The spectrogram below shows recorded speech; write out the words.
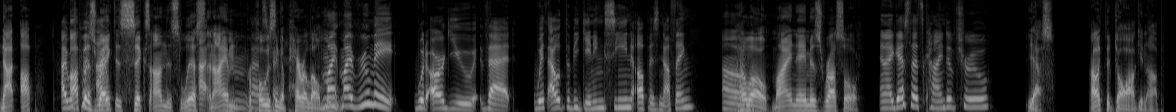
Not up. I would Up put, is I- ranked as six on this list, I- and I am mm, proposing a parallel move. my my roommate would argue that without the beginning scene, Up is nothing. Um, Hello, my name is Russell. And I guess that's kind of true. Yes, I like the dog in Up.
